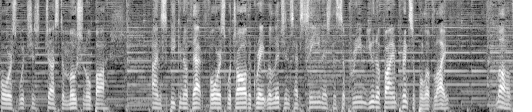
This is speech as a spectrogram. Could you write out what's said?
force which is just emotional bosh. I'm speaking of that force which all the great religions have seen as the supreme unifying principle of life. Love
